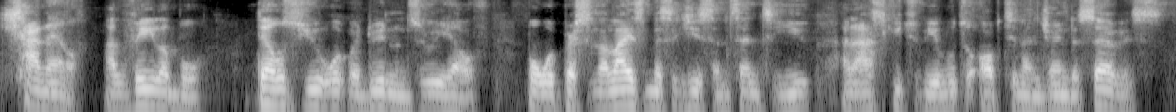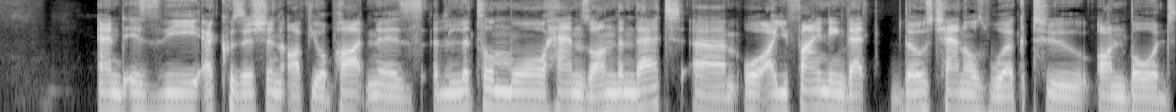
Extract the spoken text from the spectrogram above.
channel available tells you what we're doing on Zuri Health, but we personalize messages and send to you and ask you to be able to opt in and join the service. And is the acquisition of your partners a little more hands on than that? Um, or are you finding that those channels work to onboard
